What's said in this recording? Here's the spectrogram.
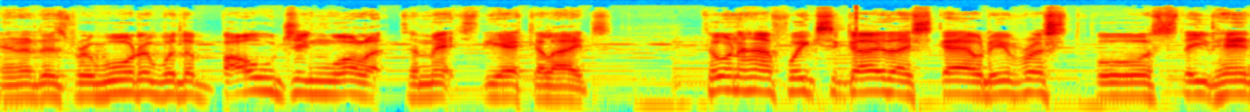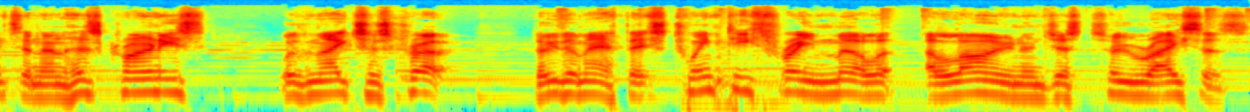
And it is rewarded with a bulging wallet to match the accolades. Two and a half weeks ago, they scaled Everest for Steve Hansen and his cronies with Nature Strip. Do the math, that's 23 mil alone in just two races,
